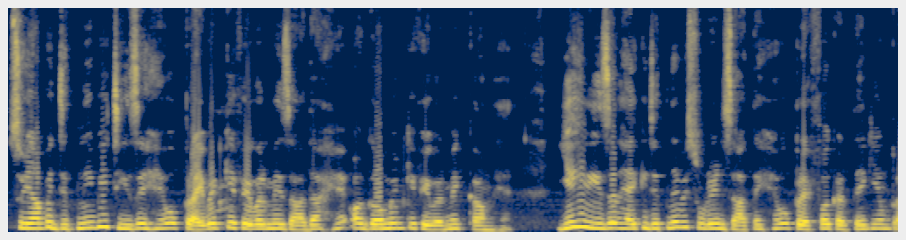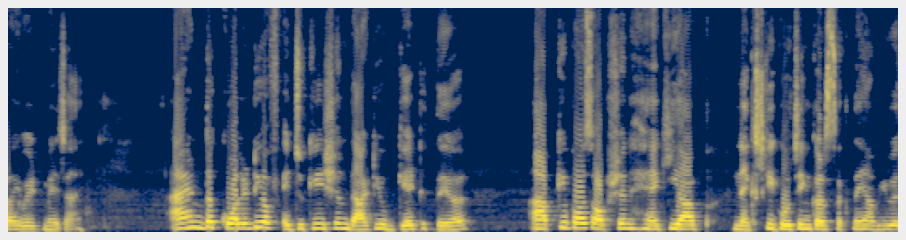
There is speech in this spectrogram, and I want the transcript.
सो so, यहाँ पे जितनी भी चीज़ें हैं वो प्राइवेट के फेवर में ज़्यादा है और गवर्नमेंट के फेवर में कम है। यही रीज़न है कि जितने भी स्टूडेंट्स जाते हैं वो प्रेफर करते हैं कि हम प्राइवेट में जाएँ। And the quality of education that you get there आपके पास ऑप्शन है कि आप नेक्स्ट की कोचिंग कर सकते हैं आप यू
